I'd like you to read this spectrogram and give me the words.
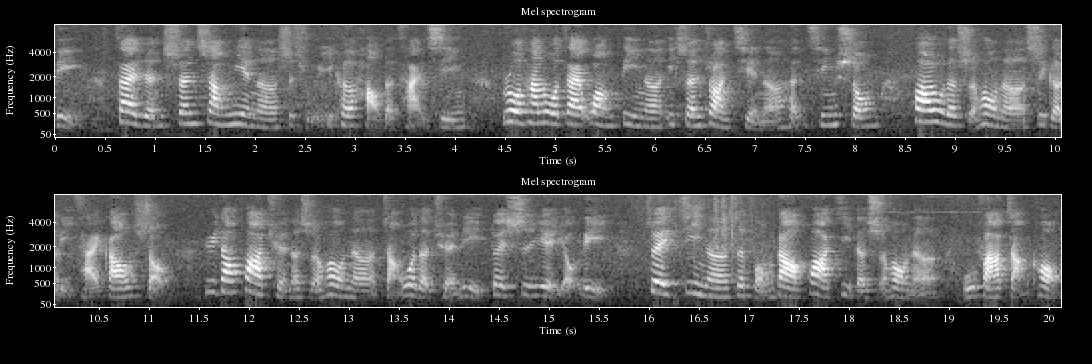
定。在人生上面呢，是属于一颗好的财星。若它落在旺地呢，一生赚钱呢很轻松。化禄的时候呢，是一个理财高手。遇到化权的时候呢，掌握的权力对事业有利。最忌呢是逢到化忌的时候呢，无法掌控，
